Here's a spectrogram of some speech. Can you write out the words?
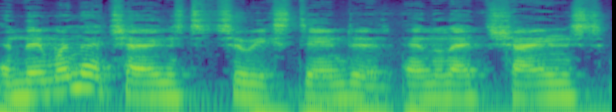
And then when they changed to extended, and then they changed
